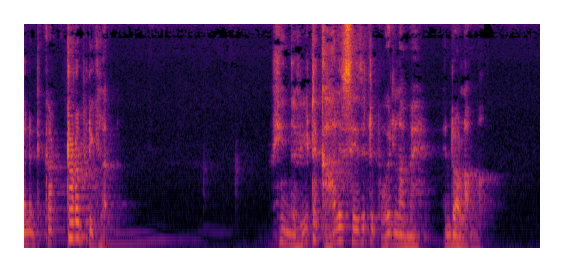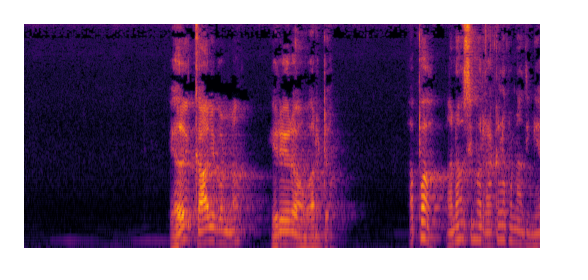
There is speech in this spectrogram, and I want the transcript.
எனக்கு கட்டோட பிடிக்கல. இந்த வீட்டை காலி செய்துட்டு போயிடலாமே என்றாள் அம்மா. எதை காலி பண்ணா இரு இரு அவன் வரட்டும். அப்பா அனாவசியமாக ரகலை பண்ணாதீங்க.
